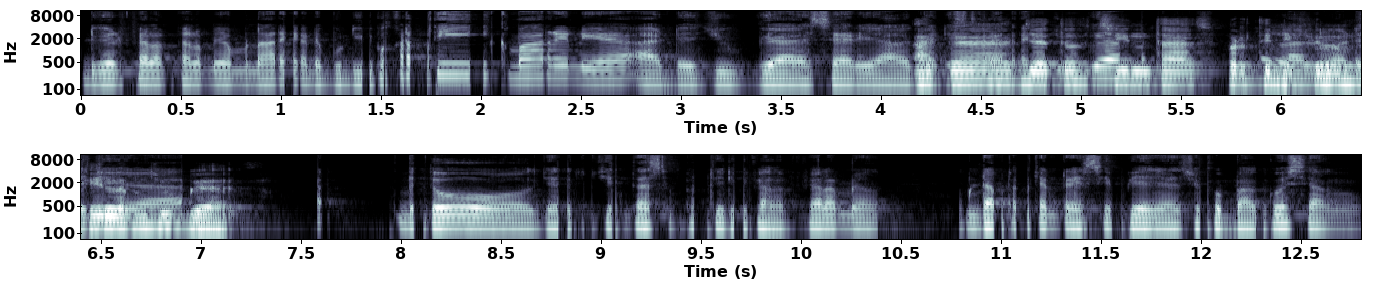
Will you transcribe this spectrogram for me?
dengan film-film yang menarik ada Budi Pekerti kemarin ya ada juga serial ada jatuh juga. cinta seperti di film-film juga, juga betul jatuh cinta seperti di film-film yang mendapatkan resipi yang cukup bagus yang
